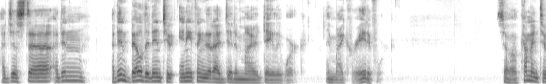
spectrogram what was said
I just, uh, I didn't, I didn't build it into anything that I did in my daily work, in my creative work. So coming to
